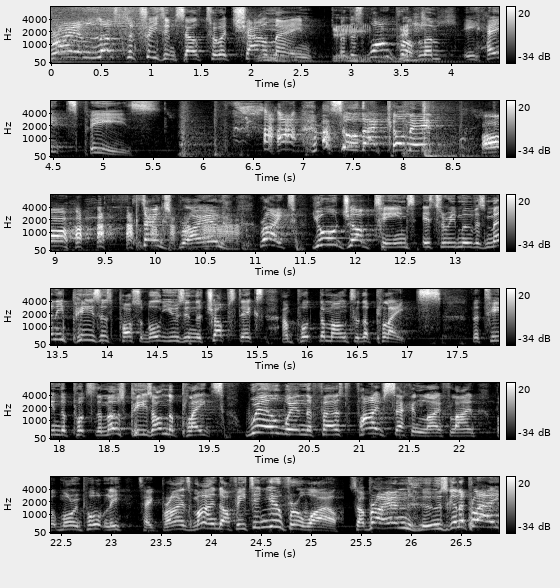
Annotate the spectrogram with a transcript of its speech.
Brian loves to treat himself to a chow mein, but there's one problem he hates peas. I saw that coming! Thanks, Brian. Right, your job, teams, is to remove as many peas as possible using the chopsticks and put them onto the plates. The team that puts the most peas on the plates will win the first five second lifeline, but more importantly, take Brian's mind off eating you for a while. So, Brian, who's gonna play?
